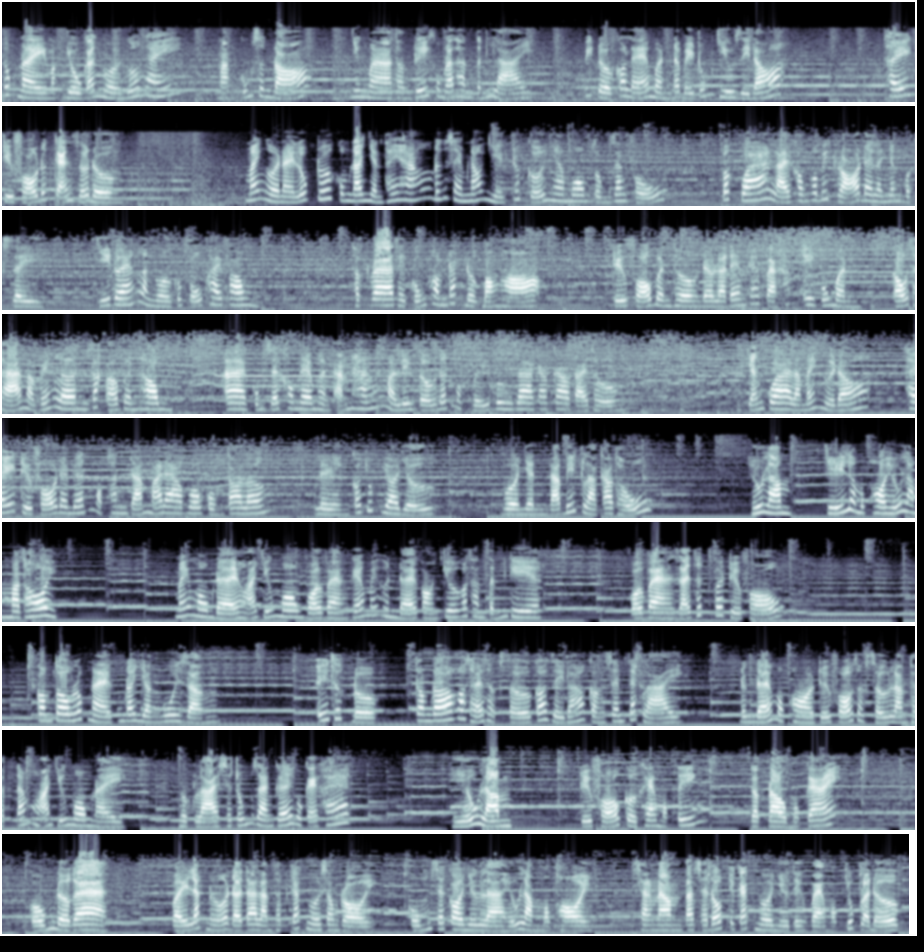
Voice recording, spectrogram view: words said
Lúc này mặc dù cả người ngứa ngáy, mặt cũng sưng đỏ, nhưng mà thần trí cũng đã thanh tĩnh lại, biết được có lẽ mình đã bị trúng chiêu gì đó. Thấy triệu phổ đứng cản giữa đường Mấy người này lúc trước cũng đã nhìn thấy hắn đứng xem náo nhiệt trước cửa nha môn Tùng Giang Phủ. Bất quá lại không có biết rõ đây là nhân vật gì, Chỉ đoán là người của Phủ Khai Phong. Thật ra thì cũng không trách được bọn họ. Triệu phổ bình thường đều là đem các vạt hắc y của mình, Cẩu thả mà vén lên dắt ở bên hông. Ai cũng sẽ không đem hình ảnh hắn mà liên tưởng đến một vị vương gia cao cao tại thượng. Chẳng qua là mấy người đó, Thấy triệu phổ đem đến một thanh trảm mã đao vô cùng to lớn, Liền có chút do dự. Vừa nhìn đã biết là cao thủ Hiểu lầm, chỉ là một hồi hiểu lầm mà thôi Mấy môn đệ hỏa chữ môn vội vàng kéo mấy huynh đệ còn chưa có thanh tỉnh kia Vội vàng giải thích với triệu phổ Công tôn lúc này cũng đã dần nguôi giận Ý thức được Trong đó có thể thật sự có gì đó cần xem xét lại Đừng để một hồi triệu phổ thật sự làm thịt đám hỏa chữ môn này ngược lại sẽ trúng gian kế của kẻ khác. Hiểu lầm. Triệu phổ cười khen một tiếng, gật đầu một cái. Cũng được à, vậy lát nữa đợi ta làm thịt các ngươi xong rồi, cũng sẽ coi như là hiểu lầm một hồi. Sang năm ta sẽ đốt cho các ngươi nhiều tiền vàng một chút là được.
